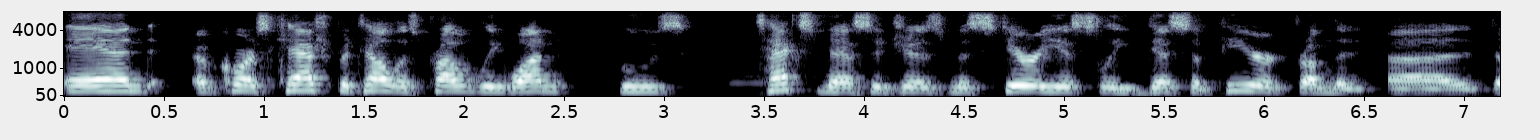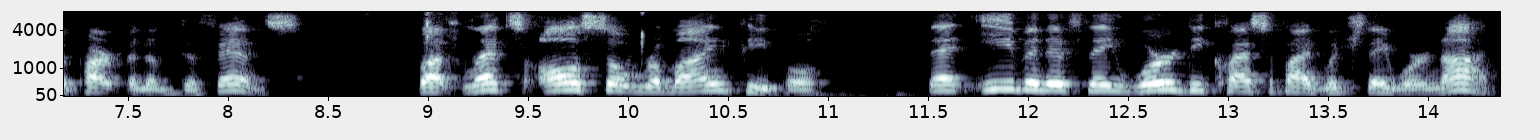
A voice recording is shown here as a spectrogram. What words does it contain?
And of course, Kash Patel is probably one whose text messages mysteriously disappeared from the uh, Department of Defense. But let's also remind people that even if they were declassified, which they were not,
